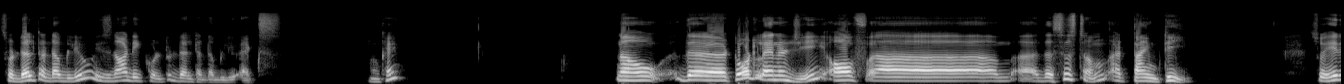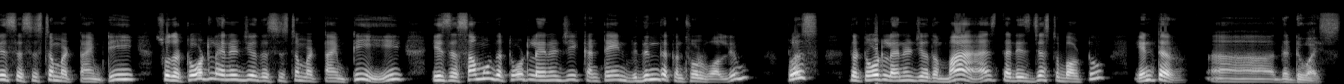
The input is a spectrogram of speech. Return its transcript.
So, delta W is not equal to delta Wx. Okay. Now, the total energy of uh, uh, the system at time t. So, here is the system at time t. So, the total energy of the system at time t is the sum of the total energy contained within the control volume plus the total energy of the mass that is just about to enter uh, the device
